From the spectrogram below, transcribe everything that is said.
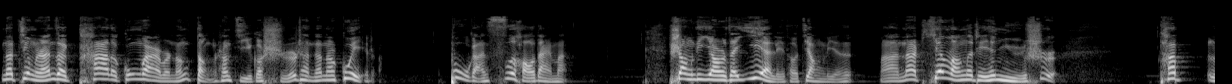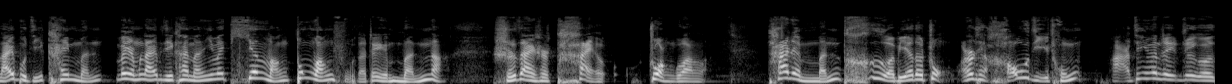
那竟然在他的宫外边能等上几个时辰，在那跪着，不敢丝毫怠慢。上帝要是在夜里头降临啊，那天王的这些女士，她来不及开门。为什么来不及开门？因为天王东王府的这个门呢，实在是太壮观了，他这门特别的重，而且好几重。啊，就因为这这个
